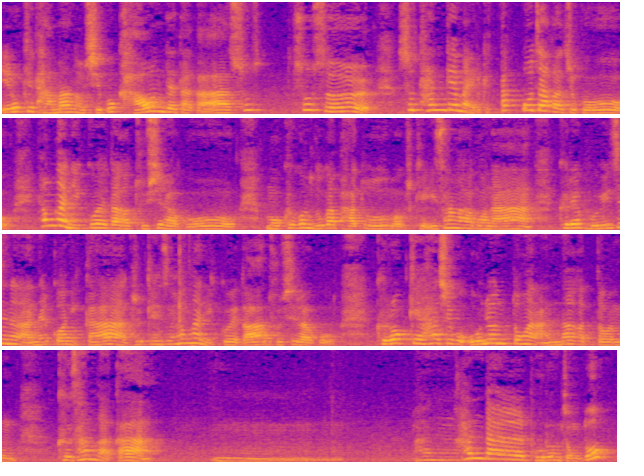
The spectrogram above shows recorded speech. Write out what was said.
이렇게 담아 놓으시고 가운데다가 수, 숯을 숯한 개만 이렇게 딱 꽂아가지고 현관 입구에다가 두시라고. 뭐 그건 누가 봐도 뭐 그렇게 이상하거나 그래 보이지는 않을 거니까 그렇게 해서 현관 입구에 놔 두시라고. 그렇게 하시고 5년 동안 안 나갔던 그 상가가 음, 한한 달 보름 정도? 음,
